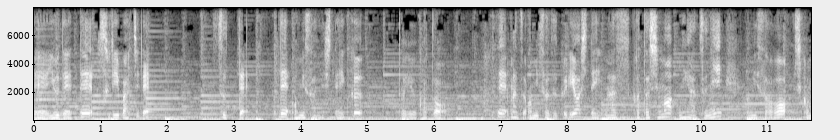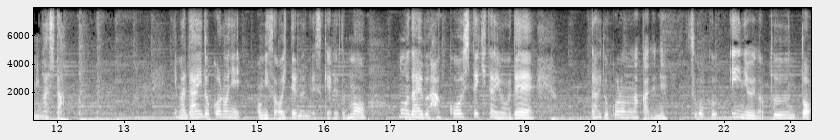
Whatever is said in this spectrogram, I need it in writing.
えー茹でてすり鉢ですってでお味噌にしていくということでまずお味噌作りをしています。今年も2月にお味噌を仕込みました。今台所にお味噌を置いてるんですけれどももうだいぶ発酵してきたようで台所の中でねすごくいい匂いがプーンと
